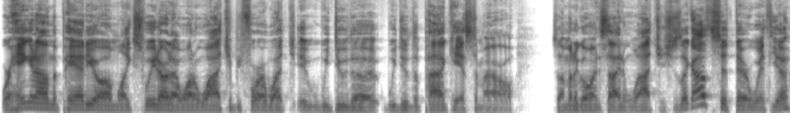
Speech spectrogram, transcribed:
We're hanging out on the patio. I'm like, sweetheart, I want to watch it before I watch. We do the we do the podcast tomorrow. So I'm gonna go inside and watch it. She's like, I'll sit there with you.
